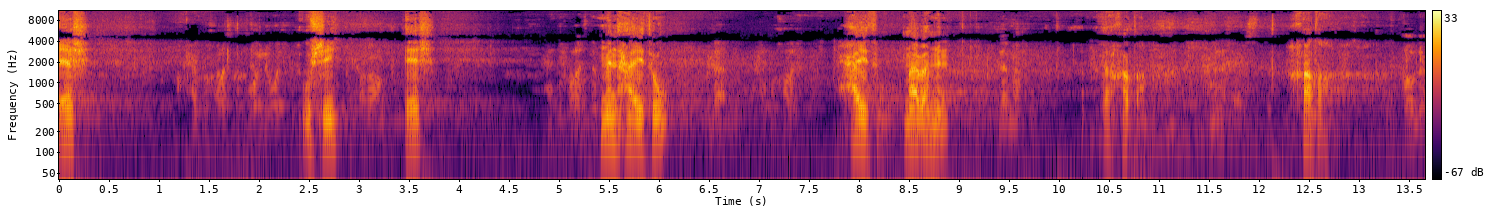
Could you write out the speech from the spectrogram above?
إيش؟ حيث خرجت فولي وجهك. وش هي؟ الحرام إيش؟ حيث خرجت من حيث؟ لا حيث خرجت. حيث. ما به من؟ لا ما في. لا خطأ. من خطأ. قول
